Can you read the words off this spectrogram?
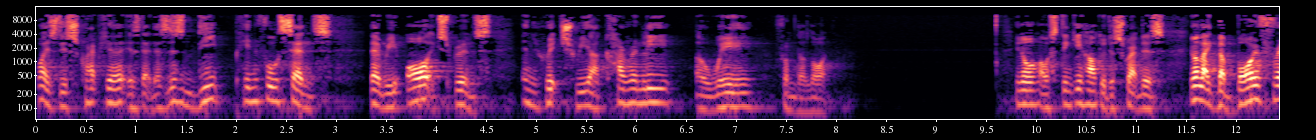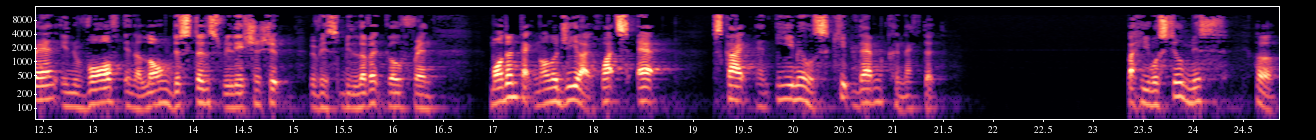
What is described here is that there's this deep, painful sense that we all experience in which we are currently away from the Lord. You know, I was thinking how to describe this. You know, like the boyfriend involved in a long distance relationship with his beloved girlfriend. Modern technology like WhatsApp, Skype, and emails keep them connected. But he will still miss her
